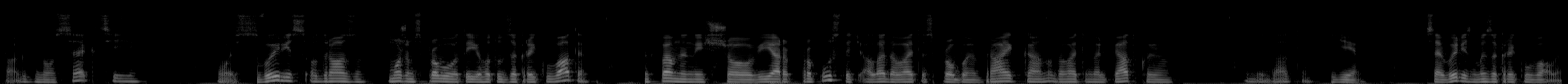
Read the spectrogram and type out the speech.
Так, дно секції. Ось виріз одразу. Можемо спробувати його тут закрайкувати. Не впевнений, що VR пропустить, але давайте спробуємо. Крайка, ну давайте 0,5 додати. Є. Все, виріз ми закрайкували.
